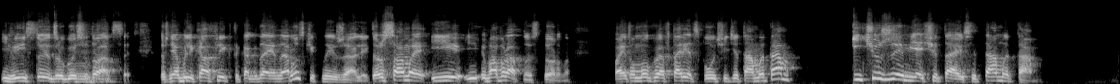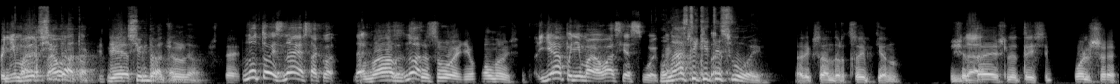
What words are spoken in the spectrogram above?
И из той и другой mm-hmm. ситуации. То есть у меня были конфликты, когда и на русских наезжали. То же самое и, и в обратную сторону. Поэтому мог бы авторец получить и там, и там. И чужим я считаюсь и там, и там. Понимаешь? Ну, это всегда да, так. Это всегда так, да. считаю. Ну, то есть, знаешь, такое... У нас ты свой, не волнуйся. я понимаю, у вас я свой. У нас таки да. ты свой. Александр Цыпкин, считаешь ли ты себя больше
